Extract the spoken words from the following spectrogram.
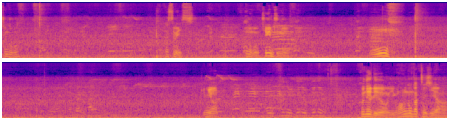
친구분? 패스메이스 이거 뭐 책임지네요 오 김요한 오, 그늘, 그늘, 그늘. 그늘이요. 이거 황금 같은 시야.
